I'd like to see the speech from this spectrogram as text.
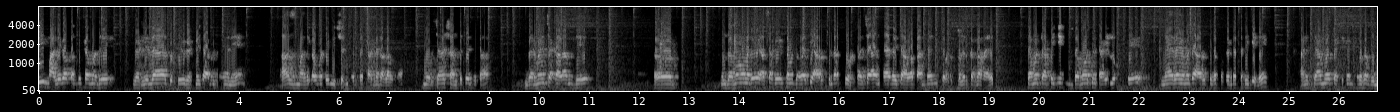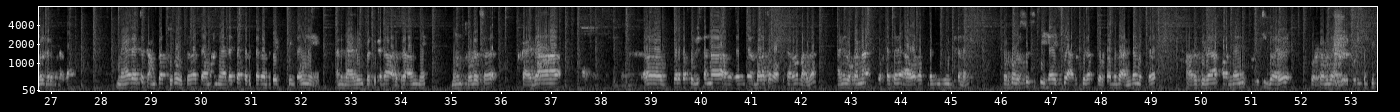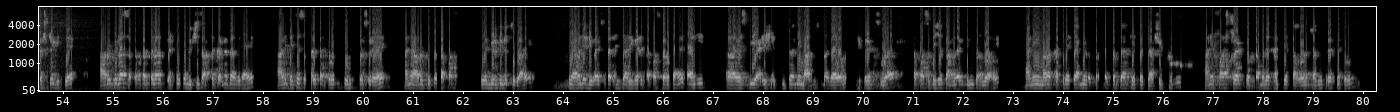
की मालेगाव तालुक्यामध्ये घडलेल्या दुर्दैवी घटनेच्या अनुषंगाने आज मालेगावमध्ये निषेध मोर्चा काढण्यात आला होता. मोर्चा शांततेत होता. दरम्यानच्या काळामध्ये अं, जमावामध्ये असा गैरसमज झाला की आरोपीला कोर्टाच्या न्यायालयाच्या आवाज आणल्याने कोर्टात हजर करणार आहेत. त्यामुळे त्यापैकी जमावातील काही लोक ते न्यायालयामध्ये आरोपीला पकडण्यासाठी गेले आणि त्यामुळे त्या ठिकाणी थोडासा गोंधळ निर्माण झाला. न्यायालयाचं कामकाज सुरू होतं त्यामुळे न्यायालयाच्या परिसरामध्ये जाऊ नये आणि न्यायालयीन प्रक्रियेला अडथळा आणू नये. म्हणून थोडस कायदा थोडासा पोलिसांना दरबाराचा बळाचा वापर करावा लागला आणि लोकांना कोर्टाच्या आवाजात येऊ दिलं नाही. परंतु वस्तुस्थिती ही आहे की आरोपीला कोर्टामध्ये आणलं नव्हतं. आरोपीला ऑनलाईन द्वारे कोर्टामध्ये हजर करून त्यांची कस्टडी घेतली आहे. आरोपीला सतरा तारखेला कस्टडीच्या दिवशीच अटक करण्यात आली आहे. आणि त्याचे सत्तावीस तारखेपर्यंत चोवीस कस्टडी आहे. आणि आरोपीचा तपास योग्यरीतीने सुरू आहे. यामध्ये डिवायस सुधारण्याचे अधिकारी तपास करत आहेत आणि एस पी ऍडिशनल आणि माझी सुद्धा त्यावर देखरेख सुरू आहे. तपास अतिशय चांगल्या रीतीने चालू आहे. आणि मला खात्री आहे की आम्ही लवकरात लवकर त्या केसचा चार्जशीट करू आणि फास्ट ट्रॅक कोर्टामध्ये हा केस चालवण्याचा आम्ही प्रयत्न करू.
